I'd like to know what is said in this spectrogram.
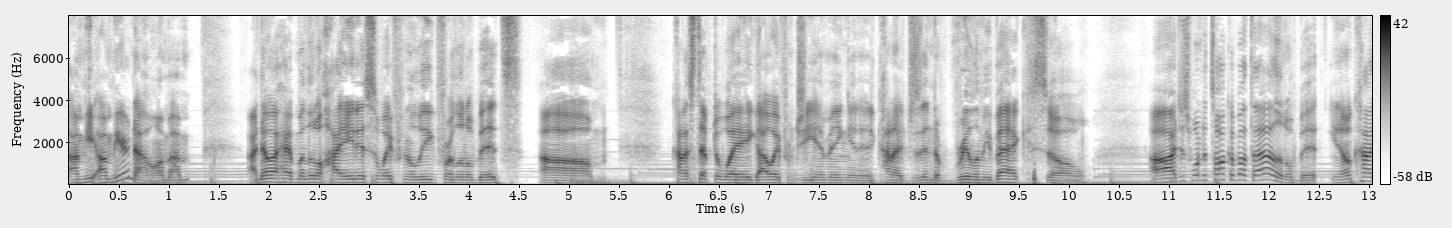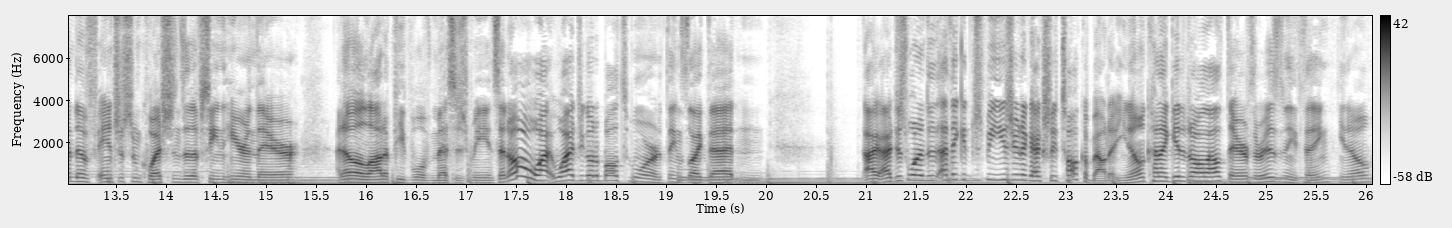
I'm here. I'm here now. I'm, I'm I know I had my little hiatus away from the league for a little bit. Um, kind of stepped away, got away from GMing, and it kind of just ended up reeling me back. So uh, I just wanted to talk about that a little bit. You know, kind of answer some questions that I've seen here and there. I know a lot of people have messaged me and said, "Oh, why, why'd you go to Baltimore?" and things like that. And I, I just wanted to. I think it'd just be easier to actually talk about it. You know, kind of get it all out there if there is anything. You know,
